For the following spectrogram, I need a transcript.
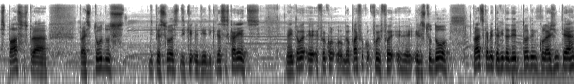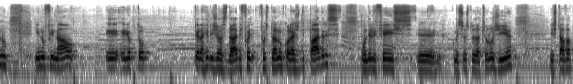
espaços para para estudos de pessoas de, de, de crianças carentes? Então eh, foi col- o meu pai foi, foi, foi eh, ele estudou praticamente a vida dele toda em colégio interno e no final ele optou pela religiosidade e foi, foi estudar num colégio de padres onde ele fez começou a estudar teologia e estava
